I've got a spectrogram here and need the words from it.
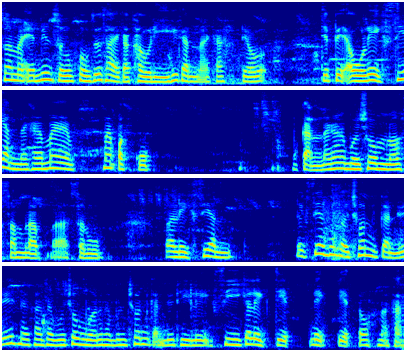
ส่วนมาแอดมินสรุปโครงสุดท้ายกับเขาดีที่กันนะคะ เดี๋ยวจะไปเอาเลขเสี้ยนนะคะ มามาประกบกันนะคะท่านผู้ชมเนาะสำหรับสรุปว่าเลขเสี้ยนเลขเสี้ยนเพิ่งจะชนกันอยู่นี่นะคะท่านผู้ชมเนาะนะคะมันชนกันอยู่ทีเลขสี่กับเลขเจ็ดเลขเจ็ดเนาะนะคะ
